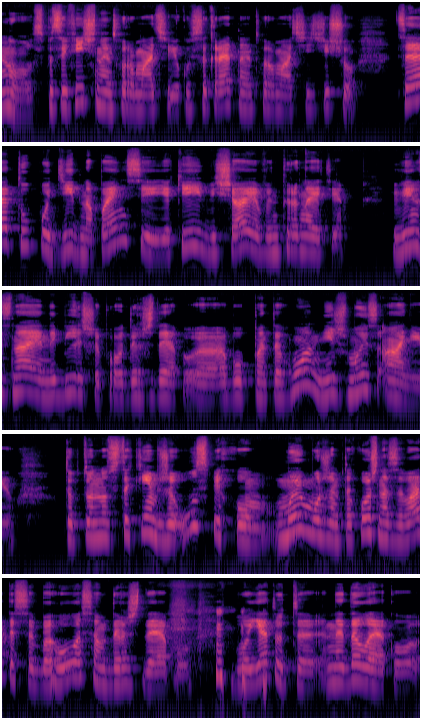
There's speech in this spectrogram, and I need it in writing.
ну, специфічну інформацію, якусь секретну інформацію чи що. Це тупо дід на пенсії, який віщає в інтернеті. Він знає не більше про Держдеп е, або Пентагон, ніж ми з Анією. Тобто, ну з таким же успіхом ми можемо також називати себе голосом держдепу. Бо я тут е, недалеко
